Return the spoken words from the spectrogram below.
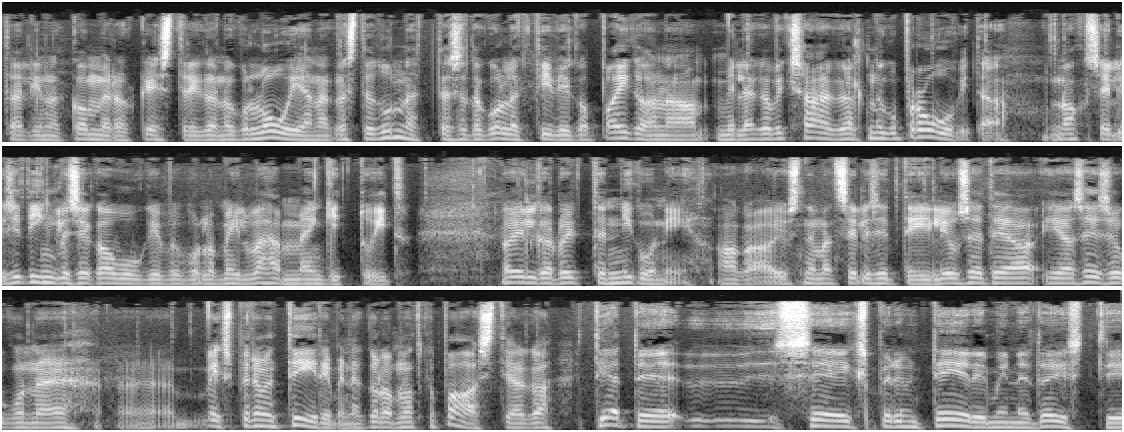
Tallinna Kammerorkestriga nagu loojana, kas te tunnete seda kollektiivi ka paigana, millega võiks aeg-ajalt nagu proovida? noh, selliseid inglise kavugi võib-olla meil vähem mängituid. no Elgar Britten niikuinii, aga just nimelt sellised Deliused ja, ja seesugune äh, eksperimenteerimine kõlab natuke pahasti, aga. teate, see eksperimenteerimine tõesti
